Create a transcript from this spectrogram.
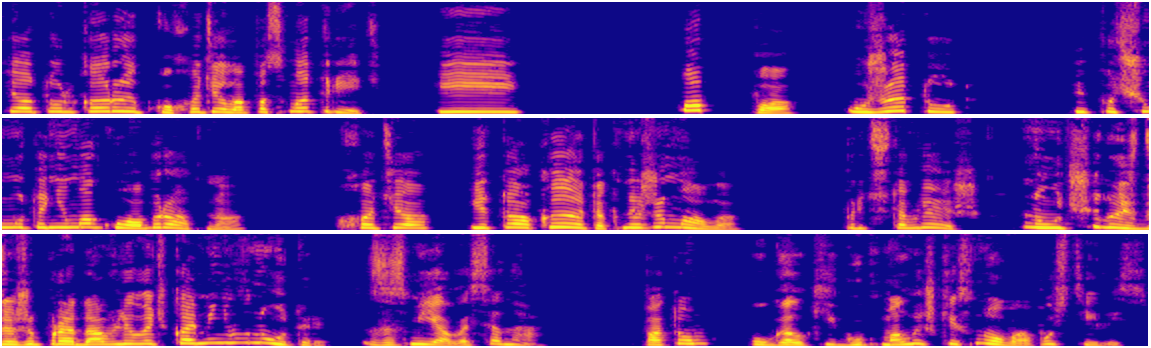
Я только рыбку хотела посмотреть и... Опа, уже тут. И почему-то не могу обратно. Хотя и так и этак нажимала. Представляешь, научилась даже продавливать камень внутрь, засмеялась она. Потом уголки губ малышки снова опустились.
